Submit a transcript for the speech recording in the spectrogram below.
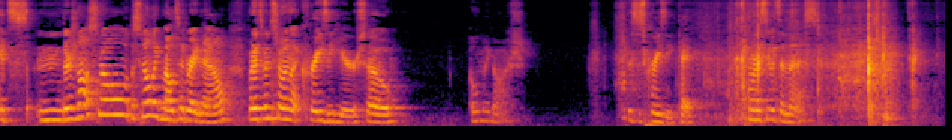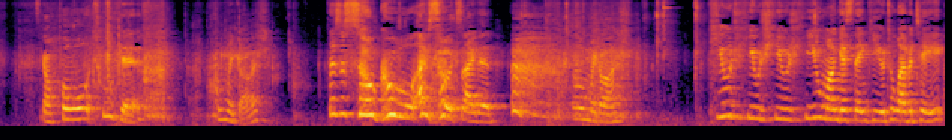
it's mm, there's not snow. The snow like melted right now, but it's been snowing like crazy here. So, oh my gosh, this is crazy. Okay, I want to see what's in this. It's like a whole toolkit. Oh my gosh, this is so cool. I'm so excited. Oh my gosh. Huge, huge, huge, humongous thank you to Levitate.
